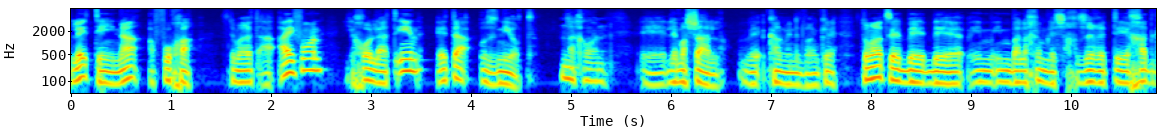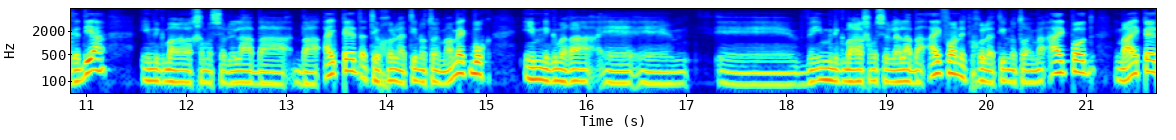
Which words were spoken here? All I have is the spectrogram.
לטעינה הפוכה זאת אומרת האייפון יכול להטעין את האוזניות. נכון. אה, למשל וכמה מיני דברים כאלה זאת אומרת זה ב, ב, אם, אם בא לכם לשחזר את אה, חד גדיה אם נגמרה לכם הסוללה ב- באייפד אתם יכולים להטעין אותו עם המקבוק אם נגמרה אה, אה, אה, ואם נגמרה לכם הסוללה באייפון אתם יכולים להטעין אותו עם האייפוד עם האייפד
